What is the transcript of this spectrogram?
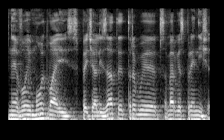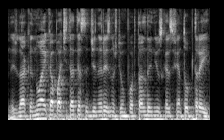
nevoi mult mai specializate trebuie să meargă spre nișe. Deci dacă nu ai capacitatea să generezi, nu știu, un portal de news care să fie în top 3,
